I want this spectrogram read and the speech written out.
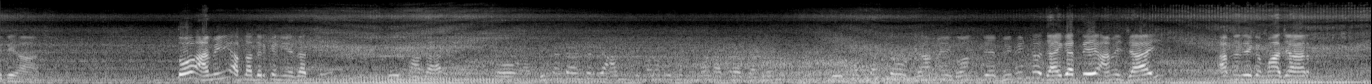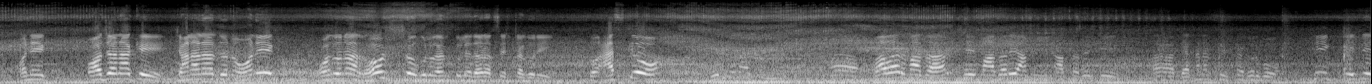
ইতিহাস। তো আমি আপনাদেরকে নিয়ে যাচ্ছি সেই মাজার। তো আমি আপনারা জানেন। গ্রামে, গঞ্জে, বিভিন্ন জায়গাতে আমি যাই। আপনাদেরকে মাজার অনেক অজানাকে জানানোর জন্য অনেক অজানা রহস্যগুলো আমি তুলে ধরার চেষ্টা করি। তো আজকেও বাবার মাজার, সেই মাজারে আমি আপনাদেরকে দেখানোর চেষ্টা করব। ঠিক এই যে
